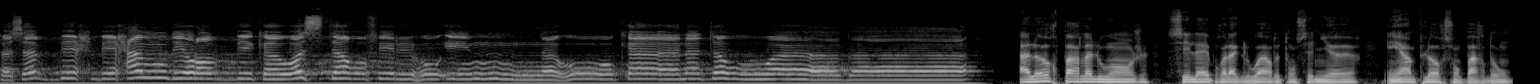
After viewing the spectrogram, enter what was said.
فسبح بحمد ربك واستغفره إنه كان توابا alors par la louange célèbre la gloire de ton Seigneur et implore son pardon,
